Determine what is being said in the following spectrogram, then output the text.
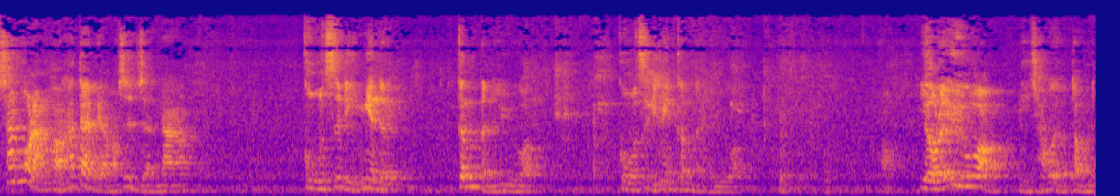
三破狼哈，它代表是人呐、啊，骨子里面的根本的欲望，骨子里面根本的欲望。有了欲望，你才会有动力，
